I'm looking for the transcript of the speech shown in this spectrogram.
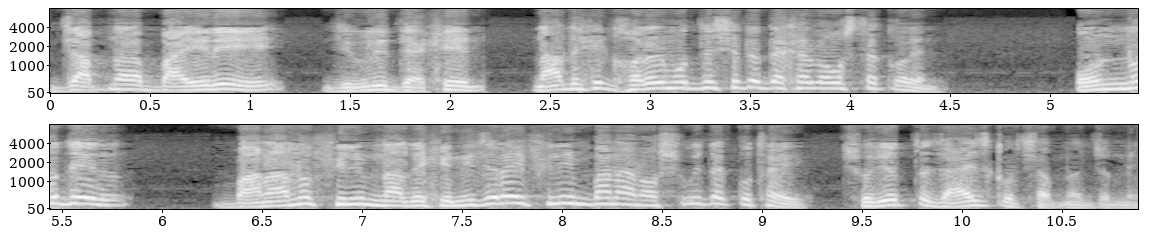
যে আপনারা বাইরে যেগুলি দেখেন, না দেখে ঘরের মধ্যে সেটা দেখার ব্যবস্থা করেন। অন্যদের বানানো ফিল্ম না দেখে নিজেরাই ফিল্ম বানান, অসুবিধা কোথায়? শরীয়ত তো জায়েজ করছে আপনার জন্য।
